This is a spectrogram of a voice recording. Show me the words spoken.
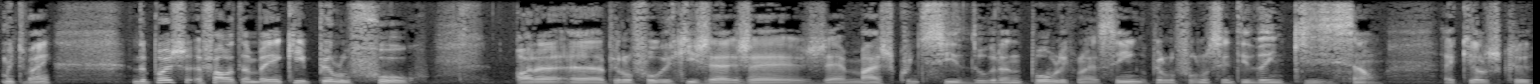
Muito bem. Depois fala também aqui pelo fogo. Ora, uh, pelo fogo aqui já, já, já é mais conhecido do grande público, não é assim? Pelo fogo no sentido da Inquisição. Aqueles que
